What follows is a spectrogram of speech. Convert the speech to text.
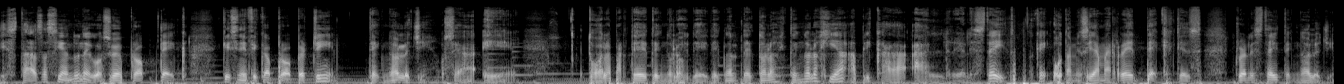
estás haciendo un negocio de prop tech, que significa property technology, o sea, eh, toda la parte de, de, tecnología aplicada al real estate, o también se llama Red Tech, que es Real Estate Technology.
